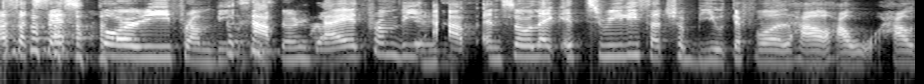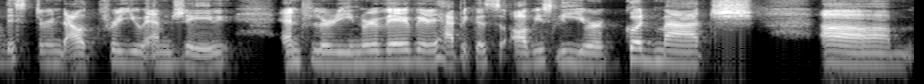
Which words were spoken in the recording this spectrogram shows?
a success story from the app story. right? From the Yes. app. And so like it's really such a beautiful how how how this turned out for you mj and florin. We're very very happy because obviously you're a good match um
